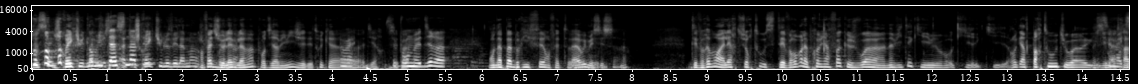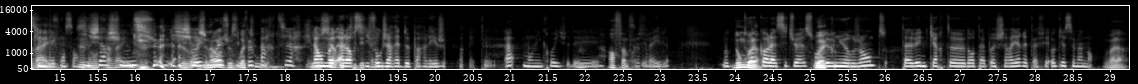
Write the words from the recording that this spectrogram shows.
je sais. Je croyais que tu, non, mais je, pas, je croyais que tu levais la main. En fait, je lève la main pour dire Mimi, j'ai des trucs à, Ouais. à dire. C'est pas- pour me dire euh, On n'a pas briefé en fait. Bah euh, oui, mais c'est ça. non. T'es vraiment alerte sur tout. C'était vraiment la première fois que je vois un invité qui, qui, qui regarde partout, tu vois. Il est travail. il cherche travail. une issue. Il Je- cherche non, où est-ce je qu'il vois peut tout. partir. Je Là en mode de alors s'il faut que j'arrête de parler, je peux arrêter. Ah, mon micro il fait des. Enfin, bref. Donc, Donc, toi, voilà. quand la situation Ouais, est devenue urgente, t'avais une carte euh, dans ta poche arrière et t'as fait OK, c'est maintenant. Voilà.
